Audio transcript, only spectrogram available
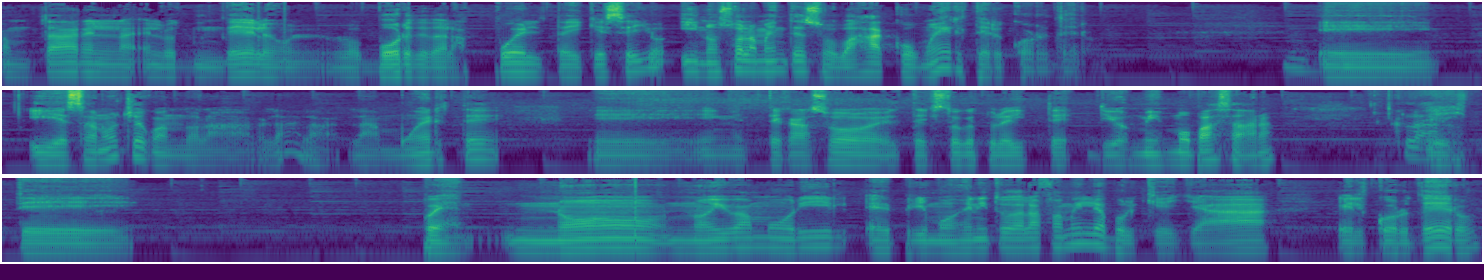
untar en, los dindeles, en los bordes de las puertas y qué sé yo. Y no solamente eso, vas a comerte el cordero. y esa noche cuando la, la, la muerte eh, en este caso el texto que tú leíste, Dios mismo pasara, este, pues no, no iba a morir el primogénito de la familia porque ya el cordero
